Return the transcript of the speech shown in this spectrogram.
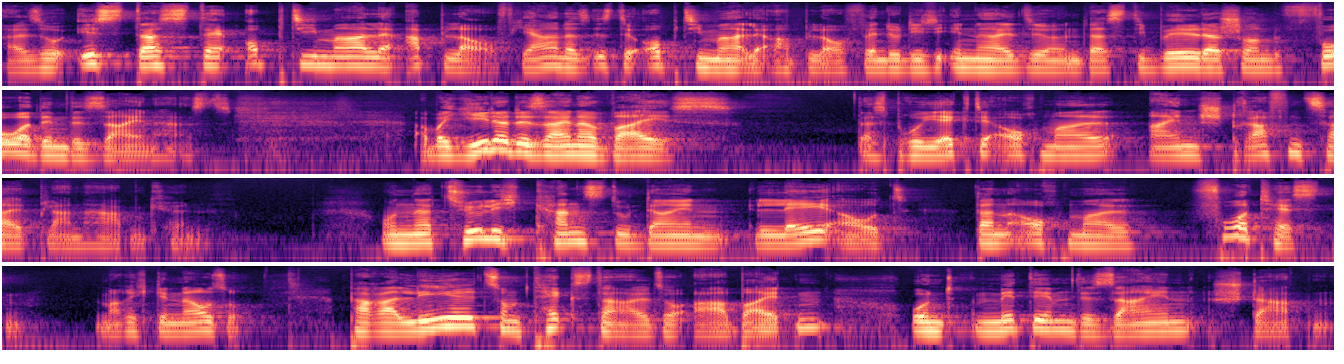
Also ist das der optimale Ablauf? Ja, das ist der optimale Ablauf, wenn du die Inhalte und das, die Bilder schon vor dem Design hast. Aber jeder Designer weiß, dass Projekte auch mal einen straffen Zeitplan haben können. Und natürlich kannst du dein Layout dann auch mal vortesten. Mache ich genauso. Parallel zum Texter also arbeiten und mit dem Design starten.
